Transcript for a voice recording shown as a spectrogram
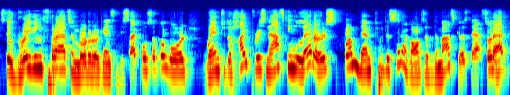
still breathing threats and murder against the disciples of the Lord, went to the high priest and asking letters from them to the synagogues of Damascus, that so that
